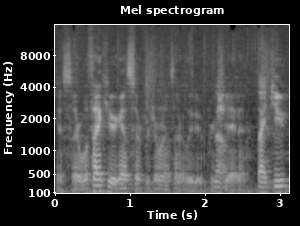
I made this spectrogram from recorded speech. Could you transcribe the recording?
Yes, sir. Well, thank you again, sir, for joining us. I really do No, appreciate it. Thank you.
